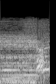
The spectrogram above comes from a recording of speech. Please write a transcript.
Hey!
